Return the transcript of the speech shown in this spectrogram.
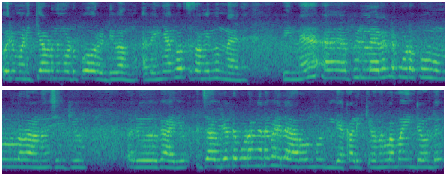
ഒരു മണിക്ക് അവിടെ നിന്ന് ഇങ്ങോട്ട് പോരേണ്ടി വന്നു. അല്ലെങ്കിൽ ഞാൻ കുറച്ച് സമയം നിന്നേനെ. പിന്നെ പിള്ളേരെന്റെ കൂടെ പോകുന്നുള്ളതാണ് ശരിക്കും ഒരു കാര്യം. എന്നുവെച്ചാൽ അവരെന്റെ കൂടെ അങ്ങനെ വരാറൊന്നുമില്ല. കളിക്കണം എന്നുള്ള മൈൻഡ് കൊണ്ട്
